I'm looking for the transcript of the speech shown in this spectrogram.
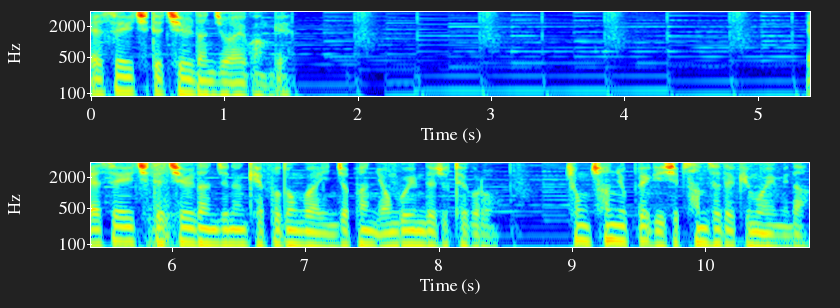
SH대치 1단지와의 관계 SH대치 1단지는 개포동과 인접한 영구임대주택으로 총 1623세대 규모입니다.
